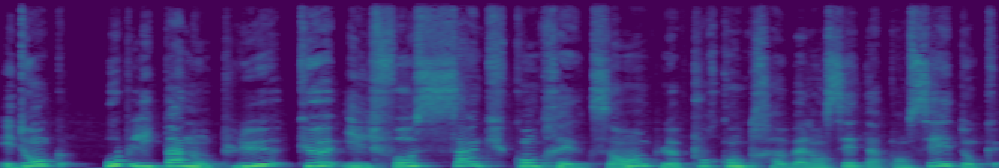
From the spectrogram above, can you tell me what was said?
Et donc, Oublie pas non plus qu'il faut cinq contre-exemples pour contrebalancer ta pensée. Donc,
